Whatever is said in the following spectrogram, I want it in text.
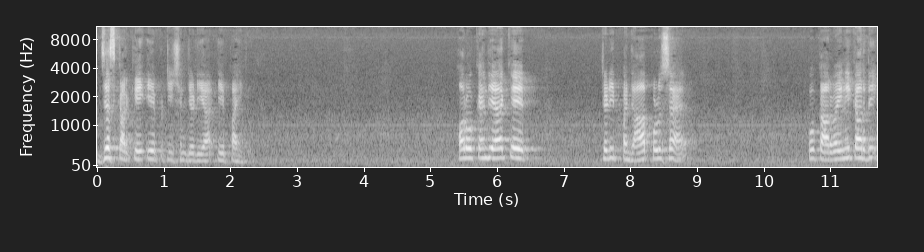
ਜਿਸ ਕਰਕੇ ਇਹ ਪਟੀਸ਼ਨ ਜਿਹੜੀ ਆ, ਇਹ ਪਾਈ ਗਈ। ਔਰ ਉਹ ਕਹਿੰਦੇ ਆ ਕਿ ਜਿਹੜੀ ਪੰਜਾਬ ਪੁਲਿਸ ਹੈ, ਉਹ ਕਾਰਵਾਈ ਨਹੀਂ ਕਰਦੀ।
